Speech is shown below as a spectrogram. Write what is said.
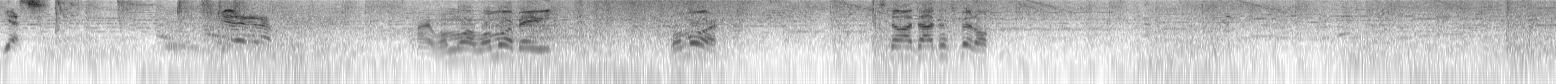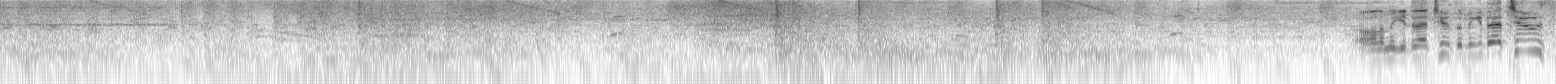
Yes! Get him! Alright, one more, one more, baby. One more. Still not dodging spittle. Oh, let me get to that tooth. Let me get to that tooth.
